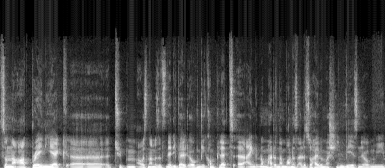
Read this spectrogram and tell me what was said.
so einer Art Brainiac-Typen auseinandersetzen, der die Welt irgendwie komplett äh, eingenommen hat und dann waren das alles so halbe Maschinenwesen irgendwie.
